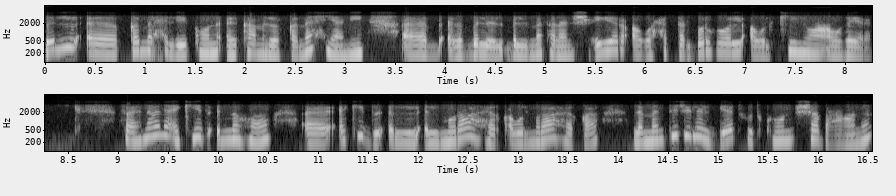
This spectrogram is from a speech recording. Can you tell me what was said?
بالقمح اللي يكون كامل القمح يعني آه، بالمثلا الشعير أو حتى البرغل أو الكينوا أو غيره. فهنا أكيد أنه آه، أكيد المراهق أو المراهقة لما تجي للبيت وتكون شبعانة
